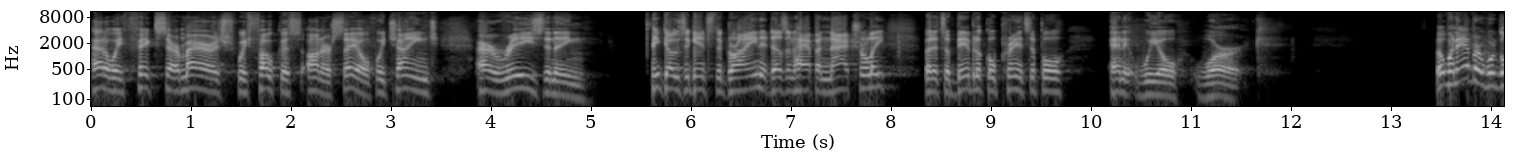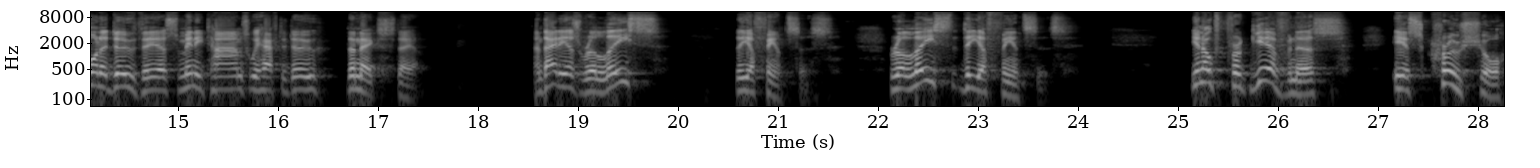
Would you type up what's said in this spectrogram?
how do we fix our marriage? We focus on ourselves. We change our reasoning. It goes against the grain. It doesn't happen naturally, but it's a biblical principle and it will work. But whenever we're going to do this, many times we have to do the next step. And that is release the offenses. Release the offenses. You know, forgiveness is crucial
